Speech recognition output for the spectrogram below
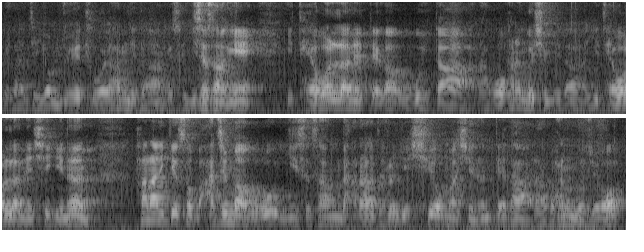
우리가 이제 염두에 두어야 합니다. 그래서 이 세상에 이 대환란의 때가 오고 있다라고 하는 것입니다. 이 대환란의 시기는 하나님께서 마지막으로 이 세상 나라들을 시험하시는 때다라고 하는 거죠.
